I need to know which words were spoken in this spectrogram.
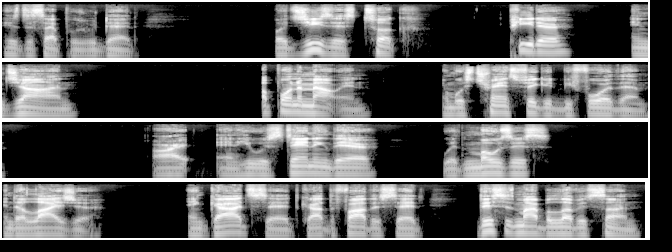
his disciples were dead. But Jesus took Peter and John up on a mountain and was transfigured before them. All right. And he was standing there with Moses and Elijah. And God said, God the Father said, This is my beloved Son,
